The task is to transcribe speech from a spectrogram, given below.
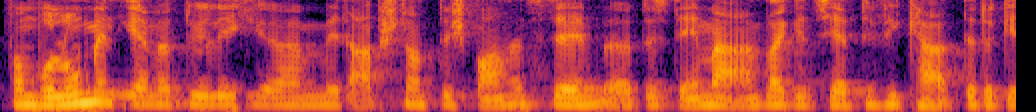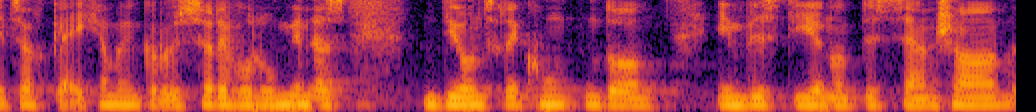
vom Volumen her natürlich äh, mit Abstand das Spannendste, das Thema Anlagezertifikate. Da geht es auch gleich einmal in größere Volumina, die unsere Kunden da investieren. Und das sind schon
